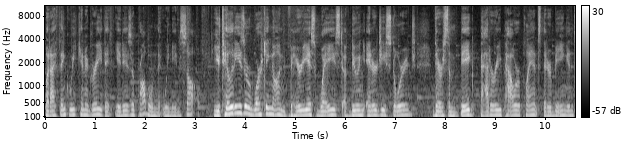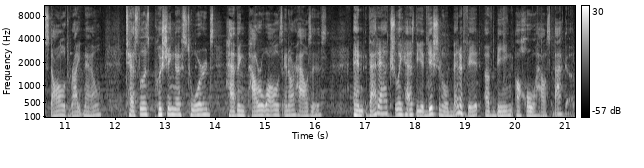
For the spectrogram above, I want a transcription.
but I think we can agree that it is a problem that we need to solve. Utilities are working on various ways of doing energy storage. There are some big battery power plants that are being installed right now. Tesla's pushing us towards having power walls in our houses. And that actually has the additional benefit of being a whole house backup.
